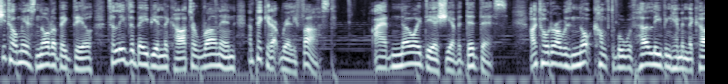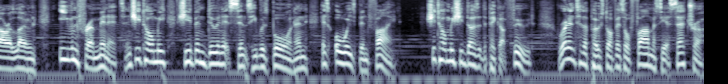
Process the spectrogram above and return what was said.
She told me it's not a big deal to leave the baby in the car to run in and pick it up really fast. I had no idea she ever did this. I told her I was not comfortable with her leaving him in the car alone, even for a minute, and she told me she'd been doing it since he was born and it's always been fine. She told me she does it to pick up food, run into the post office or pharmacy, etc.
